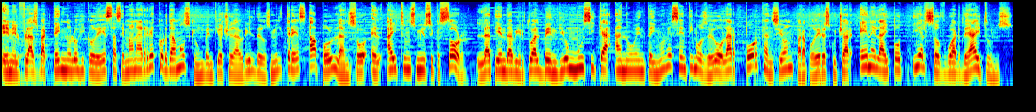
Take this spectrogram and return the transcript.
En el flashback tecnológico de esta semana recordamos que un 28 de abril de 2003 Apple lanzó el iTunes Music Store. La tienda virtual vendió música a 99 céntimos de dólar por canción para poder escuchar en el iPod y el software de iTunes.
